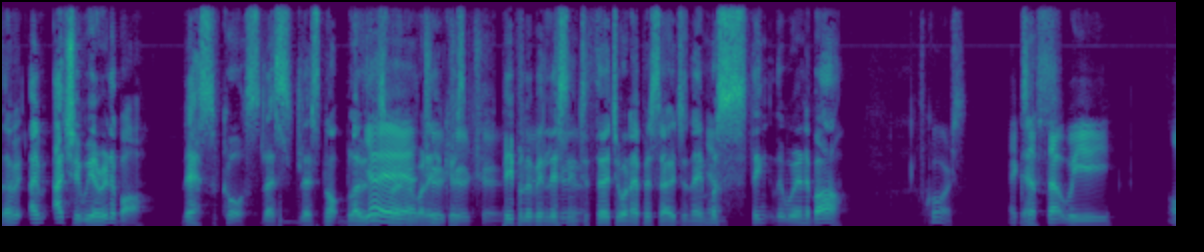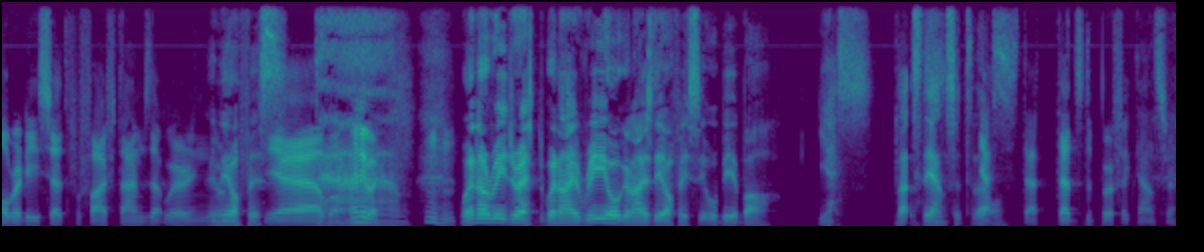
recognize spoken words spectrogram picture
I'm- actually, we are in a bar. Yes, of course. Let's let's not blow yeah, this for yeah, everybody because true, true, people have been listening true. to 31 episodes and they Yeah. must think that we're in a bar. Of course. Except Yes. that we already said for five times that we're in, in your- the office. Yeah. Well, anyway. Damn. hmm When I redirect, when I reorganize the office, it will be a bar. Yes. That's the answer to that one. yes. That that's the perfect answer.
